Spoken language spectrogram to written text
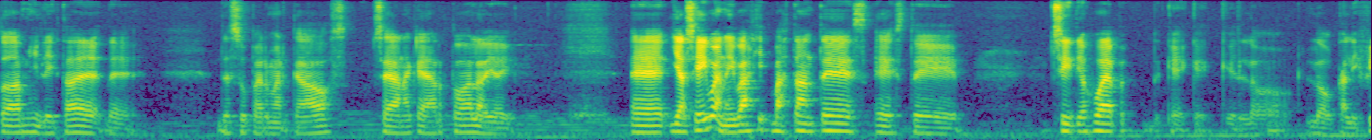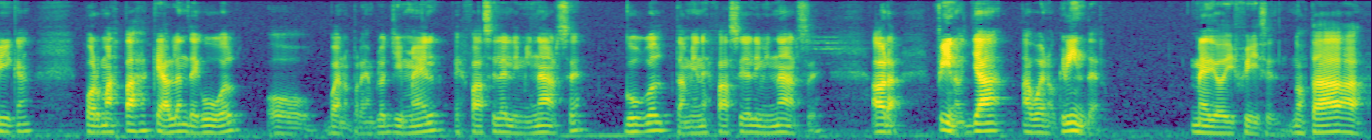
toda mi lista de, de, supermercados se van a quedar toda la vida ahí. Eh, y así, bueno, hay bastantes este, sitios web que, lo, lo, califican por más pajas que hablan de Google. O, bueno, por ejemplo, Gmail es fácil eliminarse. Google también es fácil eliminarse. Ahora, fino, ya, ah, bueno, Grinder, medio difícil. No está,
